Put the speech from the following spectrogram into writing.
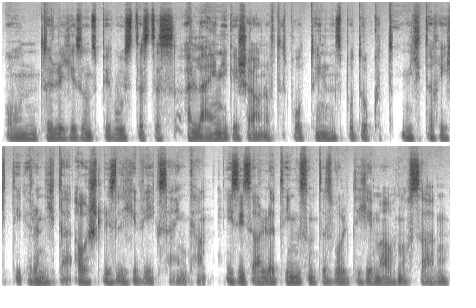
und natürlich ist uns bewusst, dass das alleinige Schauen auf das Bruttoinlandsprodukt nicht der richtige oder nicht der ausschließliche Weg sein kann. Es ist allerdings, und das wollte ich eben auch noch sagen,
